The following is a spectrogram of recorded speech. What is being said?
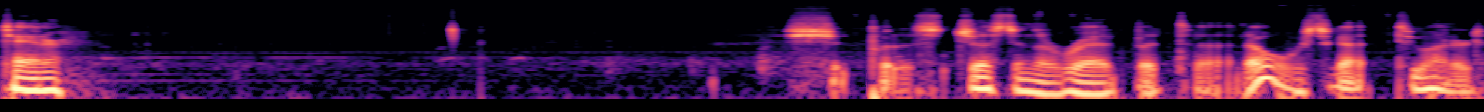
Tanner. Should put us just in the red, but uh, no, we still got 200.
